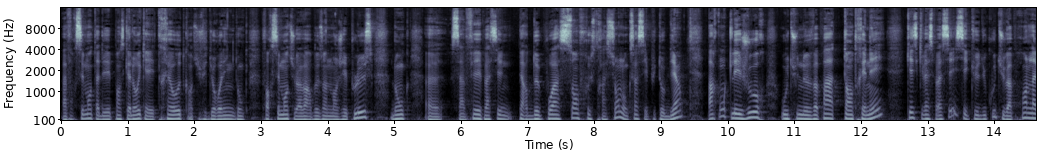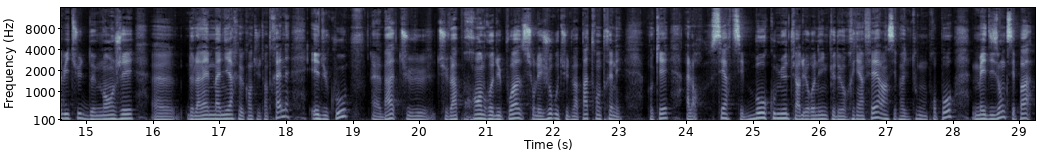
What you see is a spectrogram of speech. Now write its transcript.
bah forcément ta dépense calorique elle est très haute quand tu fais du running, donc forcément tu vas avoir besoin de manger plus, donc euh, ça fait passer une perte de poids sans frustration, donc ça c'est plutôt bien. Par contre, les jours où tu ne vas pas t'entraîner, qu'est-ce qui va se passer? C'est que du coup tu vas prendre l'habitude de manger de la même manière que quand tu t'entraînes, et du coup bah tu, tu vas prendre prendre du poids sur les jours où tu ne vas pas t'entraîner. Ok? Alors certes c'est beaucoup mieux de faire du running que de rien faire, hein, c'est pas du tout mon propos, mais disons que c'est pas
